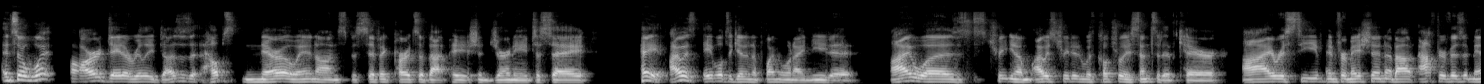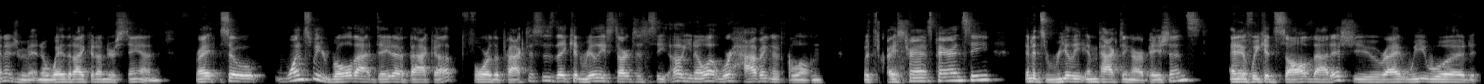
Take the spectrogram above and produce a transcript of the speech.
And so, what our data really does is it helps narrow in on specific parts of that patient journey to say, hey, I was able to get an appointment when I need it. I was treat, you know, I was treated with culturally sensitive care. I received information about after visit management in a way that I could understand right? So once we roll that data back up for the practices, they can really start to see, oh, you know what, we're having a problem with price transparency and it's really impacting our patients. And if we could solve that issue, right, we would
